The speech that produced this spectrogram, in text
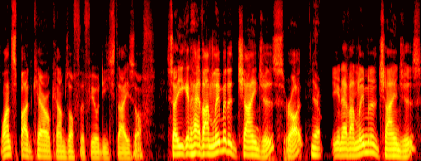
once Spud Carroll comes off the field, he stays off? So you can have unlimited changes, right? Yep. You can have unlimited changes,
